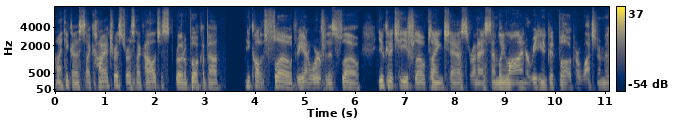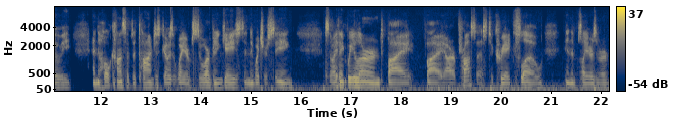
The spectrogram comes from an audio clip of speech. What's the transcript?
I think a psychiatrist or a psychologist wrote a book about. He called it flow. He had a word for this flow. You can achieve flow playing chess or on an assembly line or reading a good book or watching a movie. And the whole concept of time just goes away. You're absorbed and engaged in what you're seeing. So I think we learned by by our process to create flow in the players who are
